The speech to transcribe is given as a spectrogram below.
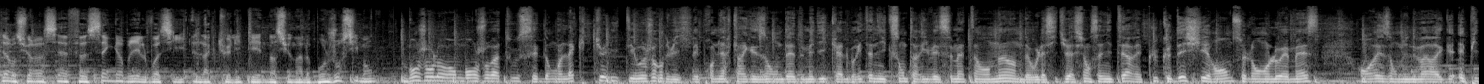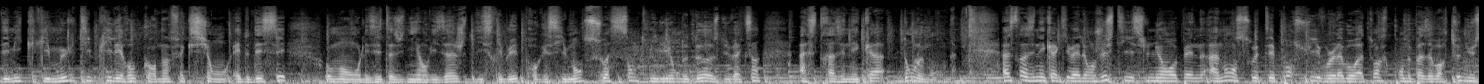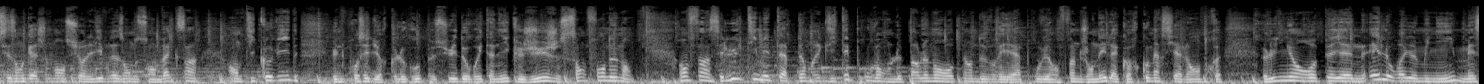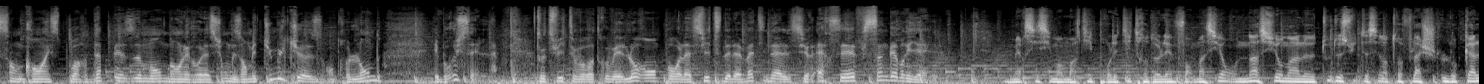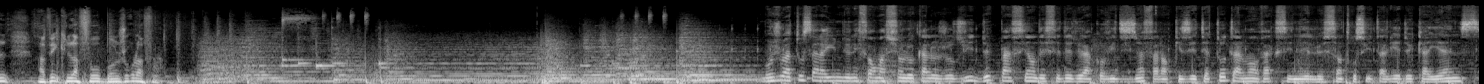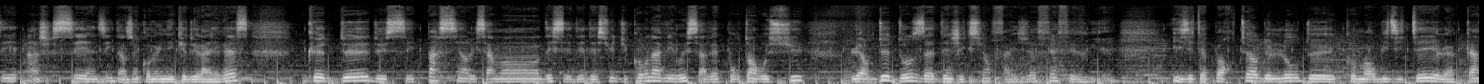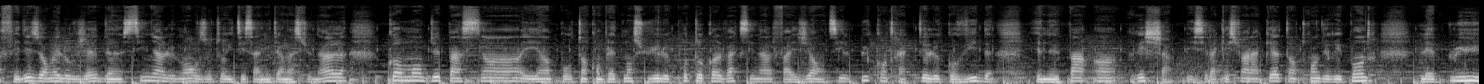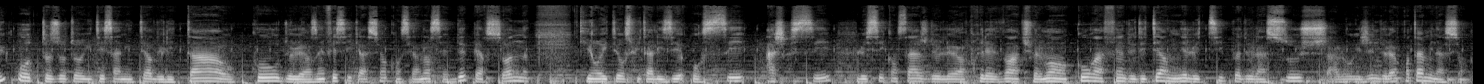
8h sur RCF Saint-Gabriel. Voici l'actualité nationale. Bonjour Simon. Bonjour Laurent, bonjour à tous. Et dans l'actualité aujourd'hui, les premières cargaisons d'aide médicale britannique sont arrivées ce matin en Inde où la situation sanitaire est plus que déchirante selon l'OMS en raison d'une vague épidémique qui multiplie les records d'infections et de décès au moment où les États-Unis envisagent de distribuer progressivement 60 millions de doses du vaccin AstraZeneca dans le monde. AstraZeneca qui va aller en justice, l'Union européenne annonce souhaiter poursuivre le laboratoire pour ne pas avoir tenu ses engagement sur les livraisons de son vaccin anti-Covid, une procédure que le groupe suédo-britannique juge sans fondement. Enfin, c'est l'ultime étape d'un Brexit éprouvant. Le Parlement européen devrait approuver en fin de journée l'accord commercial entre l'Union européenne et le Royaume-Uni, mais sans grand espoir d'apaisement dans les relations désormais tumultueuses entre Londres et Bruxelles. Tout de suite, vous retrouvez Laurent pour la suite de la matinale sur RCF Saint-Gabriel. Merci Simon Marty pour les titres de l'information nationale. Tout de suite, c'est notre flash local avec l'AFO. Bonjour l'AFO. Bonjour à tous à la une de l'information locale aujourd'hui. Deux patients décédés de la COVID-19 alors qu'ils étaient totalement vaccinés. Le centre hospitalier de Cayenne, CHC, indique dans un communiqué de l'ARS que deux de ces patients récemment décédés des suites du coronavirus avaient pourtant reçu leurs deux doses d'injection Pfizer fin février. Ils étaient porteurs de l'eau de comorbidité et leur cas fait désormais l'objet d'un signalement aux autorités sanitaires nationales. Comment deux patients ayant pourtant complètement suivi le protocole vaccinal Pfizer ont-ils pu contracter le Covid et ne pas en réchapper? C'est la question à laquelle tenteront de répondre les plus hautes autorités sanitaires de l'État au cours de leurs investigations concernant ces deux personnes qui ont été hospitalisées au CHC. Le séquençage de leur prélèvement actuellement en cours afin de déterminer le type de la souche à l'origine de leur contamination.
